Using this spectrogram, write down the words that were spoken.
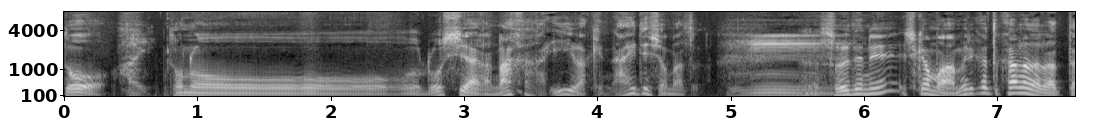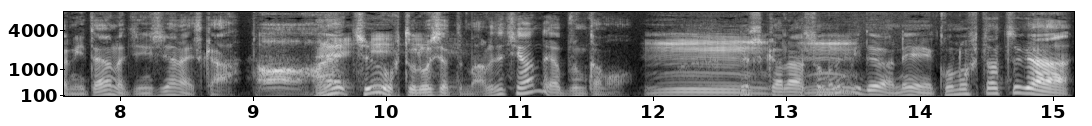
と、はい、そのロシアが仲がいいわけないでしょまず。うん。それでねしかもアメリカとカナダだったら似たような人種じゃないですか、ね、はい、中国とロシアってまるで違うんだよ文化も。ですからその意味ではねこの2つが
